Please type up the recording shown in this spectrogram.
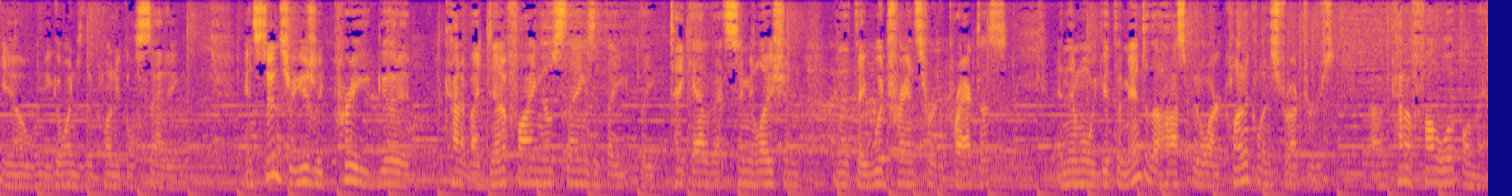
You know, when you go into the clinical setting. And students are usually pretty good at kind of identifying those things that they, they take out of that simulation and that they would transfer to practice. And then when we get them into the hospital, our clinical instructors uh, kind of follow up on that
